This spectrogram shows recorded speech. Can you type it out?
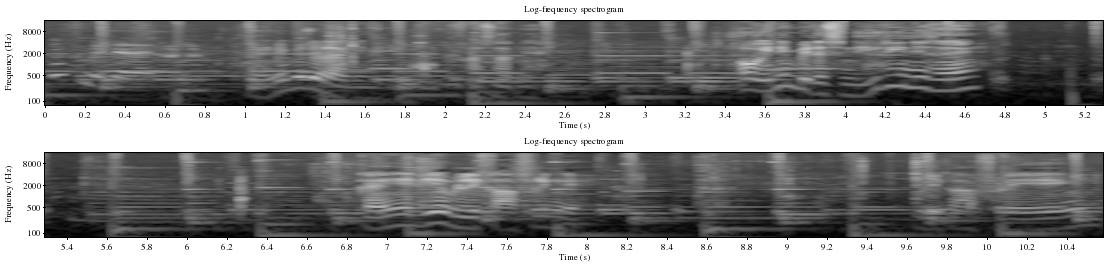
Itu beda lagi. Nah ini beda lagi nih fasadnya. Oh ini beda sendiri nih sayang. Kayaknya dia beli kafling deh. Beli kafling.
